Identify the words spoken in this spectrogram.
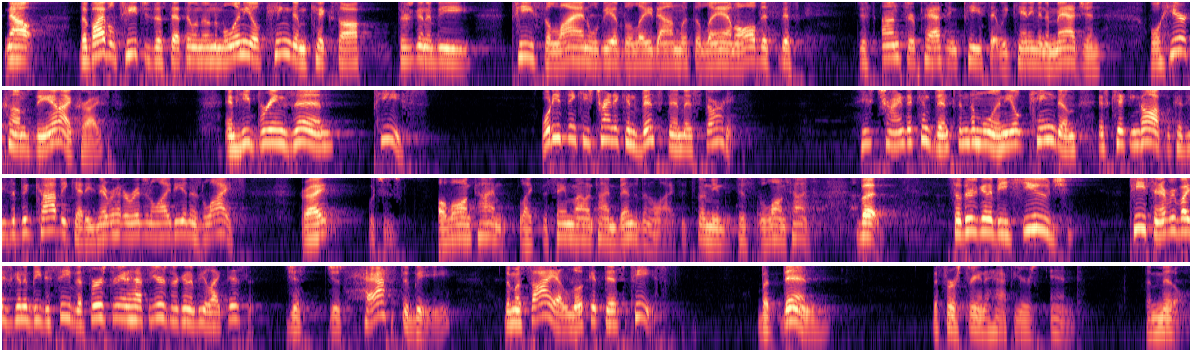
Now, the Bible teaches us that when the millennial kingdom kicks off, there's going to be peace. The lion will be able to lay down with the lamb, all this, this just unsurpassing peace that we can't even imagine. Well, here comes the Antichrist, and he brings in peace. What do you think he's trying to convince them is starting? He's trying to convince them the millennial kingdom is kicking off because he's a big copycat. He's never had an original idea in his life, right? Which is a long time, like the same amount of time Ben's been alive. It's been, I mean, just a long time. But so there's going to be huge peace, and everybody's going to be deceived. The first three and a half years, they're going to be like, this just, just has to be the Messiah. Look at this peace. But then the first three and a half years end, the middle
